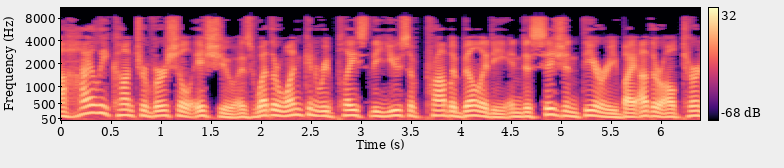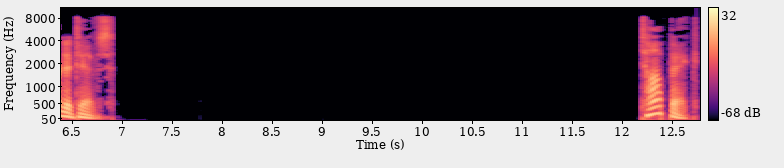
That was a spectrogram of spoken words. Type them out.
A highly controversial issue is whether one can replace the use of probability in decision theory by other alternatives. Topic:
